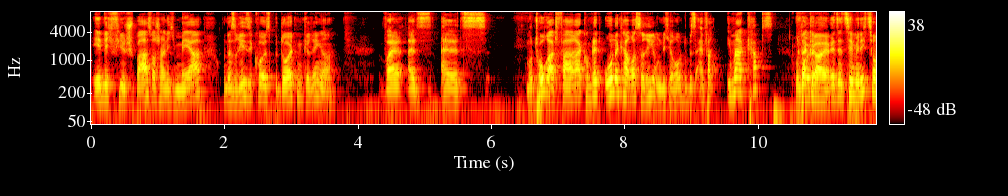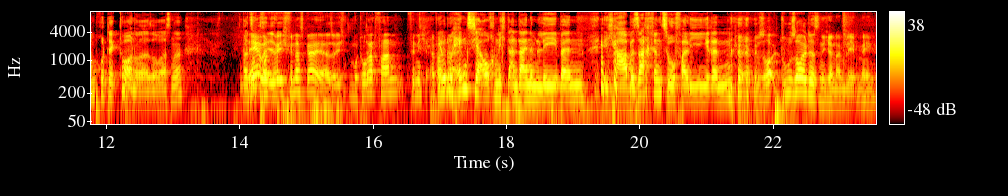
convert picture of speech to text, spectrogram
ähnlich viel Spaß, wahrscheinlich mehr und das Risiko ist bedeutend geringer. Weil als, als Motorradfahrer komplett ohne Karosserie um dich herum, du bist einfach immer Kaps. Und Voll da, geil. jetzt erzähl mir nichts von Protektoren oder sowas, ne? Weil Nee, so aber ich, finde das geil. Also ich, Motorradfahren finde ich einfach ja, aber du geil. hängst ja auch nicht an deinem Leben. Ich habe Sachen zu verlieren. Du, soll, du solltest nicht an deinem Leben hängen.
